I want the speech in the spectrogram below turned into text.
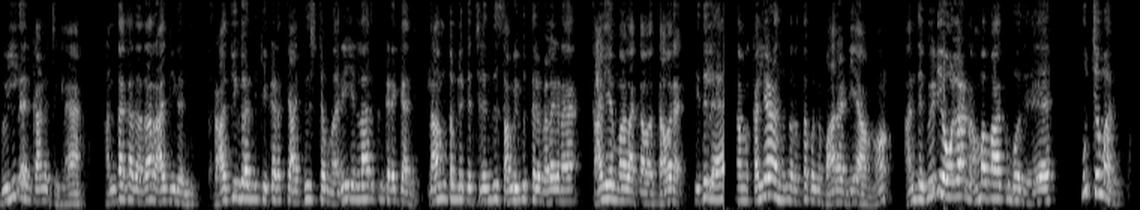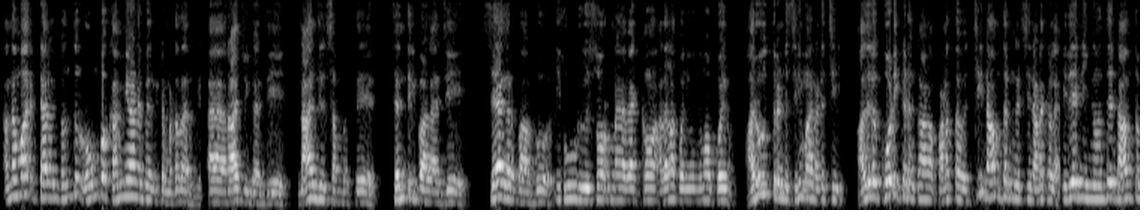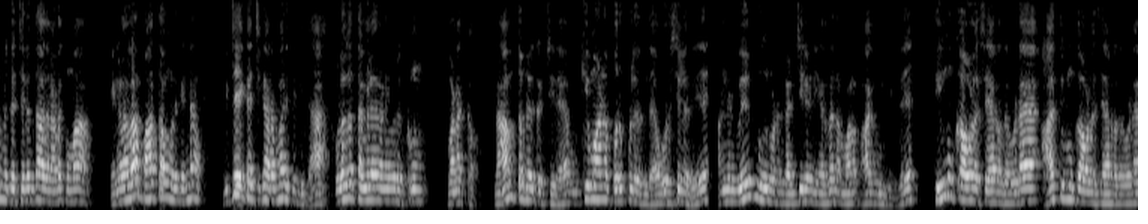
வில்ல இருக்கான்னு வச்சுங்களேன் அந்த கதை தான் ராஜீவ்காந்தி ராஜீவ்காந்திக்கு கிடைச்ச அதிர்ஷ்டம் மாதிரி எல்லாருக்கும் கிடைக்காது. நாம் தமிழ் கட்சியிலிருந்து சமீபத்துல விலகின காளியம்மாள் அக்காவை தவிர இதுல நம்ம கல்யாண சுந்தரத்தை கொஞ்சம் பாராட்டியே ஆகணும். அந்த வீடியோவெல்லாம் நம்ம பார்க்கும்போது கூச்சமா இருக்கும் அந்த மாதிரி டேலண்ட் வந்து ரொம்ப கம்மியான பேர்கிட்ட மட்டும் தான் இருக்கு ராஜீவ் ராஜீவ்காந்தி நாஞ்சில் சம்பத்து செந்தில் பாலாஜி சேகர் பாபு சூடு சொர்ண வெக்கம் அதெல்லாம் கொஞ்சம் கொஞ்சமா போயிடும் அறுபத்தி ரெண்டு சினிமா நடிச்சு அதுல கோடிக்கணக்கான பணத்தை வச்சு நாம் தமிழ் கட்சி நடக்கல. இதே நீங்க வந்து நாம் தமிழ் கட்சியில இருந்தா அது நடக்குமா? எங்களெல்லாம் பார்த்தா உங்களுக்கு என்ன? விஜய் கட்சிக்கார மாதிரி தெரியுதா? உலக தமிழர் அனைவருக்கும் வணக்கம். நாம் தமிழர் கட்சியில முக்கியமான பொறுப்புல இருந்த ஒரு சிலர் அண்ணன் வேல்முருகனோட கட்சியில நீங்கிறத நம்மளால பார்க்க முடியுது. திமுகவுல சேர்றதை விட அதிமுகவுல சேர்றதை விட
